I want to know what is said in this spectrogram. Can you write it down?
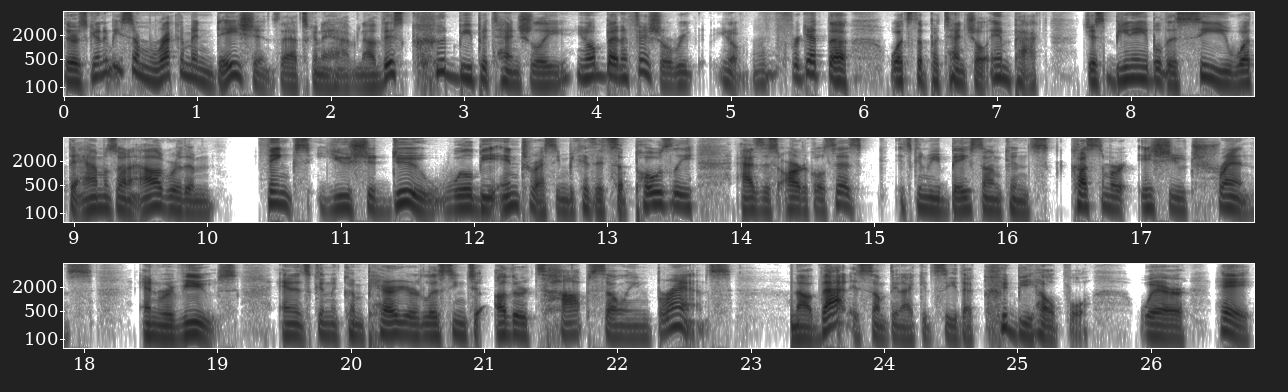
there's going to be some recommendations that's going to have. Now, this could be potentially, you know, beneficial. You know, forget the what's the potential impact. Just being able to see what the Amazon algorithm thinks you should do will be interesting because it's supposedly, as this article says, it's going to be based on cons- customer issue trends and reviews, and it's going to compare your listing to other top selling brands. Now, that is something I could see that could be helpful where, hey,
